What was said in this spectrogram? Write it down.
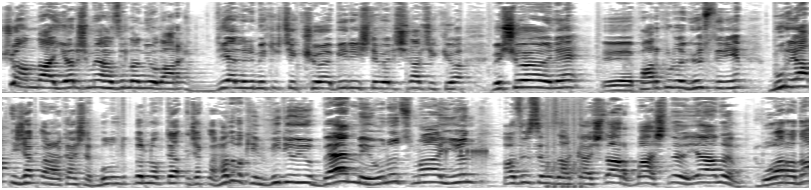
Şu anda yarışmaya hazırlanıyorlar. Diğerleri mekik çekiyor. Biri işte böyle şınav çekiyor. Ve şöyle e, parkurda göstereyim. Buraya atlayacaklar arkadaşlar. Bulundukları noktaya atlayacaklar. Hadi bakayım videoyu beğenmeyi unutmayın. Hazırsanız arkadaşlar başlayalım. Bu arada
